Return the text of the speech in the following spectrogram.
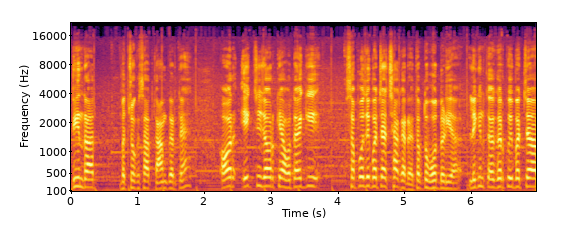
दिन रात बच्चों के साथ काम करते हैं। और एक चीज़ और क्या होता है कि सपोज़ एक बच्चा अच्छा कर रहा है तब तो बहुत बढ़िया। लेकिन अगर कोई बच्चा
